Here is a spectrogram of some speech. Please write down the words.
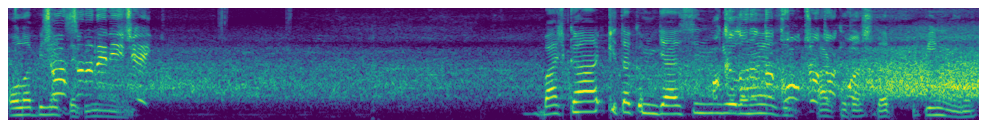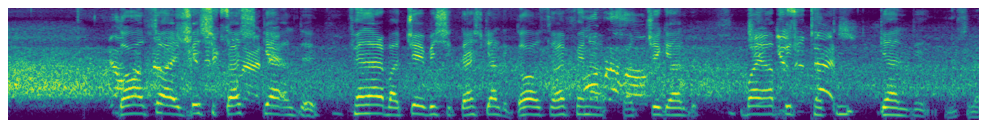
olabilir de Şansını bilmiyorum. deneyecek. Başka hangi takım gelsin yoruma yazın var. arkadaşlar. Bilmiyorum. Galatasaray, Beşiktaş geldi. Fenerbahçe, Beşiktaş geldi. Galatasaray, Fenerbahçe geldi. Baya bir takım geldi mesela.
